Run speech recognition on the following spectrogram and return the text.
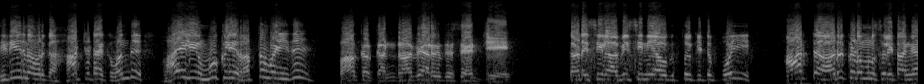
திடீர்னு அவருக்கு ஹார்ட் அட்டாக் வந்து வாயிலையும் மூக்கிலையும் ரத்தம் வழியுது. பார்க்க கன்றாவே இருக்குது சேர்ச்சி கடைசியில அபிசீனியாவுக்கு தூக்கிட்டு போய் ஹார்ட் அறுக்கணும்னு சொல்லிட்டாங்க.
